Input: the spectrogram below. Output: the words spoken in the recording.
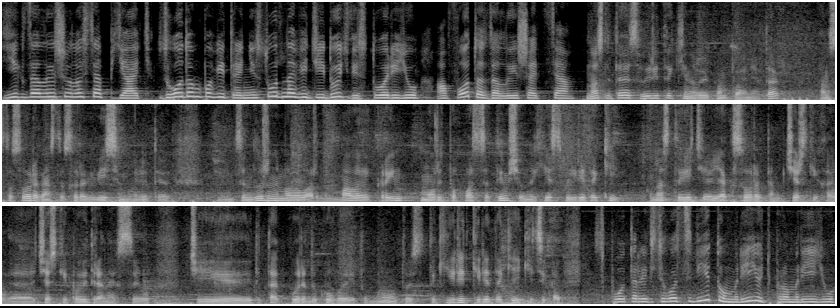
Їх залишилося п'ять. Згодом повітряні судна відійдуть в історію, а фото залишаться. У нас літають свої літаки нової компанії, так? Ан-140, Ан-148 літають. Це дуже немаловажно. Мало країн можуть похвастатися тим, що в них є свої літаки. У нас стоїть як 40 там, чешських, авіа- чешських повітряних сил чи літак уряду Кувейту. Ну, тобто такі рідкі літаки, які цікаві. Спотери всього світу мріють про мрію,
